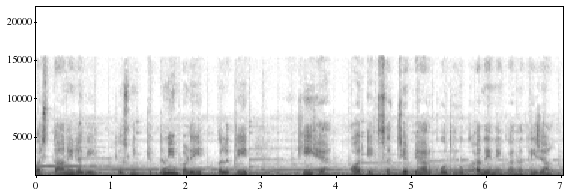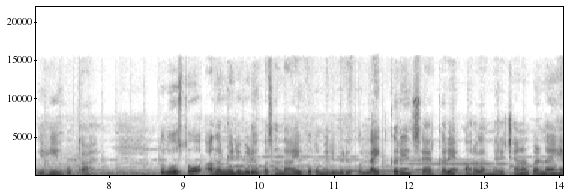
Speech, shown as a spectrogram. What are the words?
पछताने लगी कि उसने कितनी बड़ी गलती की है। और एक सच्चे प्यार को धोखा देने का नतीजा यही होता है। तो दोस्तों, अगर मेरी वीडियो पसंद आई हो तो मेरी वीडियो को लाइक करें, शेयर करें और अगर मेरे चैनल पर नए हैं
